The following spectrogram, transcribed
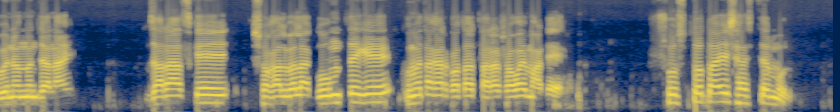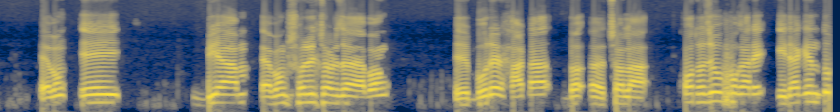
অভিনন্দন জানাই। যারা আজকে সকালবেলা ঘুম থেকে ঘুমে থাকার কথা, তারা সবাই মাঠে। সুস্থতাই স্বাস্থ্যের মূল। এবং এই ব্যায়াম এবং শরীরচর্চা এবং বুড়ের হাঁটা চলা কত যে উপকারে, এটা কিন্তু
